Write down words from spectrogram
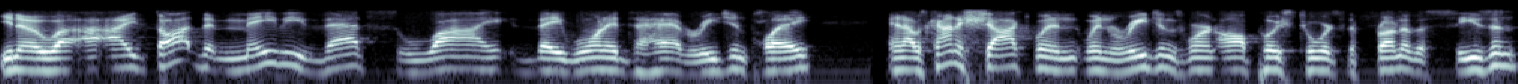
you know, I, I thought that maybe that's why they wanted to have region play, and I was kind of shocked when when regions weren't all pushed towards the front of the season.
